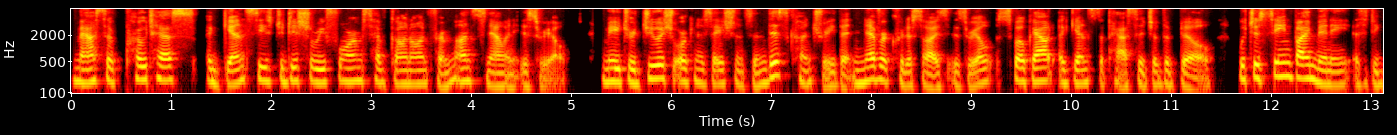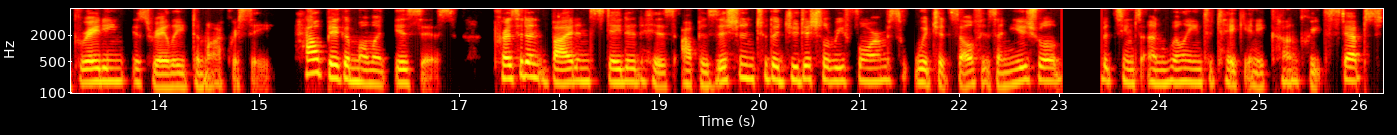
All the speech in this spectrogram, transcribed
Massive protests against these judicial reforms have gone on for months now in Israel. Major Jewish organizations in this country that never criticized Israel spoke out against the passage of the bill, which is seen by many as degrading Israeli democracy. How big a moment is this? President Biden stated his opposition to the judicial reforms, which itself is unusual but seems unwilling to take any concrete steps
